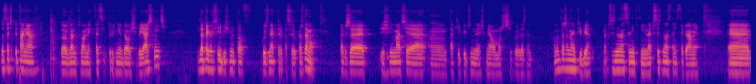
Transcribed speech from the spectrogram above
dostać pytania do ewentualnych kwestii, których nie udało się wyjaśnić. I dlatego chcielibyśmy to w godzinach, które pasują każdemu. Także jeżeli macie y, takie godziny, śmiało możecie się wypowiadać na w komentarzach na YouTubie, napisać do nas na LinkedIn, napisać do nas na Instagramie. E,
